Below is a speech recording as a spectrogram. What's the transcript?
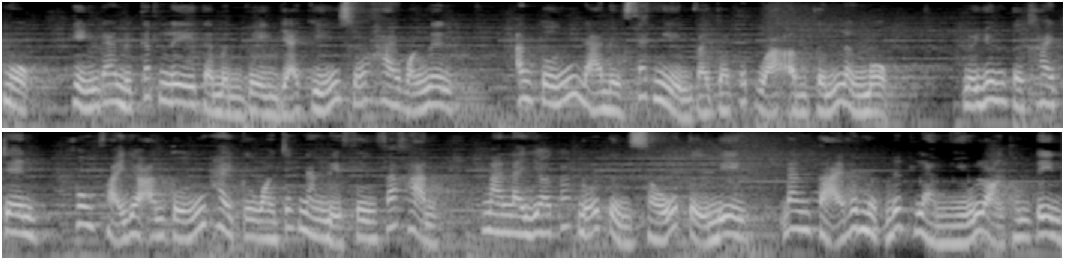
F1, hiện đang được cách ly tại bệnh viện Giả chiến số 2 Quảng Ninh. Anh Tuấn đã được xét nghiệm và cho kết quả âm tính lần 1. Nội dung tờ khai trên không phải do anh Tuấn hay cơ quan chức năng địa phương phát hành mà là do các đối tượng xấu tự biên đăng tải với mục đích làm nhiễu loạn thông tin,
